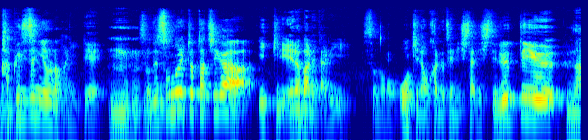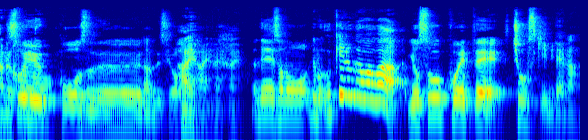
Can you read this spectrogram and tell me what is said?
確実に世の中にいて、うんそれでその人たちが一気に選ばれたり、その大きなお金を手にしたりしてるっていう、なるほど。そういう構図なんですよ。はいはいはいはい。で、その、でも受ける側は予想を超えて超好きみたいな、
